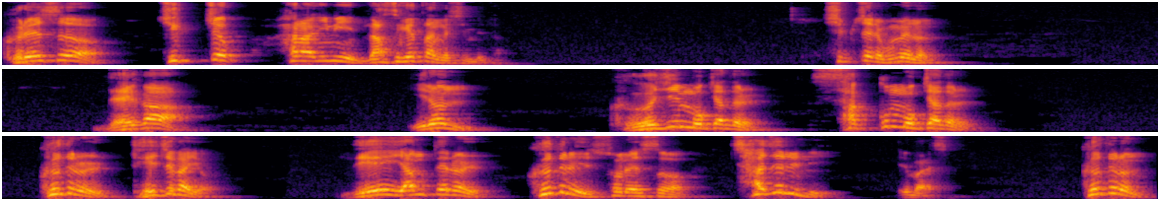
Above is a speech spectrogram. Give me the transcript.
그래서 직접 하나님이 나서겠다는 것입니다. 10절에 보면은 내가 이런 거짓 목자들, 사꾼 목자들, 그들을 대적하여 내 양떼를 그들의 손에서 찾으리니 이 말씀. 그들은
